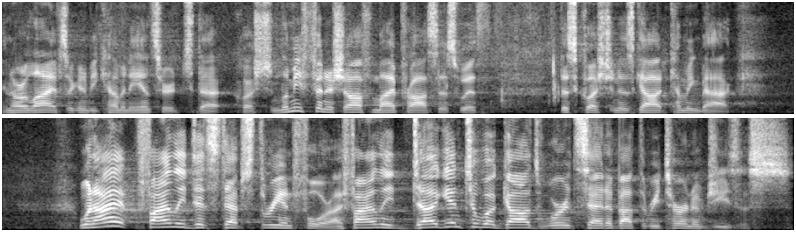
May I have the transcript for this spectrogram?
And our lives are going to become an answer to that question. Let me finish off my process with this question Is God coming back? When I finally did steps three and four, I finally dug into what God's word said about the return of Jesus.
